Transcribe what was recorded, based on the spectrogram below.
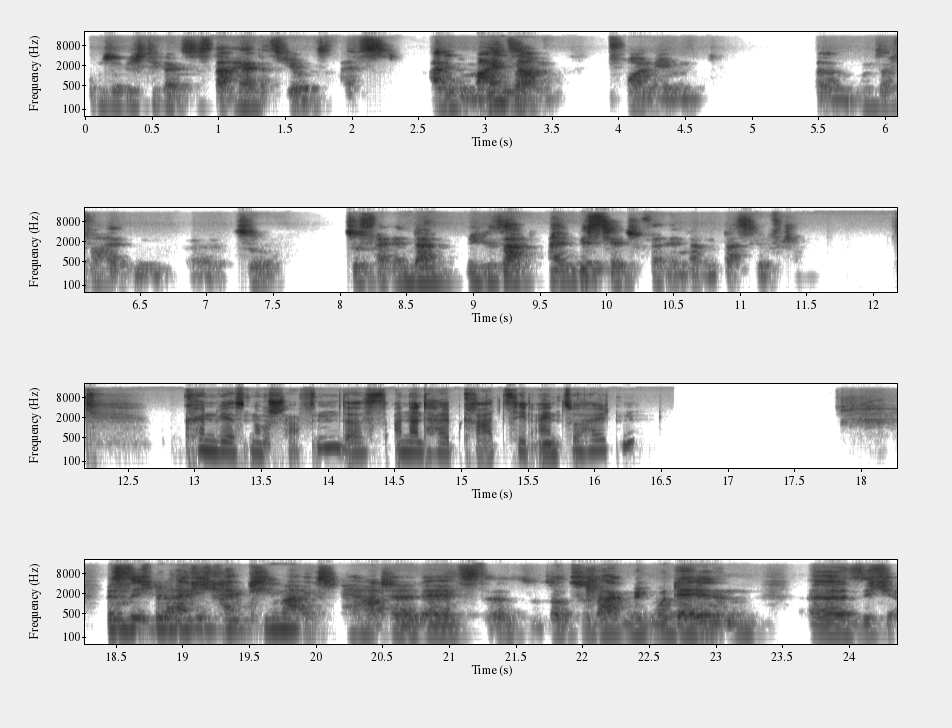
umso wichtiger ist es daher, dass wir uns als alle gemeinsam vornehmen, äh, unser Verhalten äh, zu, zu verändern. Wie gesagt, ein bisschen zu verändern und das hilft schon. Können wir es noch schaffen, das anderthalb Grad Ziel einzuhalten? Wissen Sie, ich bin eigentlich kein Klimaexperte, der jetzt äh, sozusagen mit Modellen äh, sich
